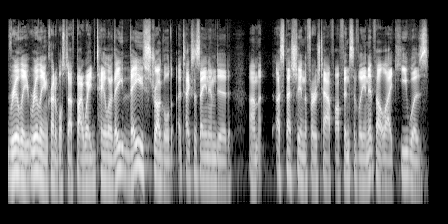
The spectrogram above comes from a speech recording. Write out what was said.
really really incredible stuff by Wade Taylor. They they struggled. Uh, Texas A&M did, um, especially in the first half offensively, and it felt like he was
